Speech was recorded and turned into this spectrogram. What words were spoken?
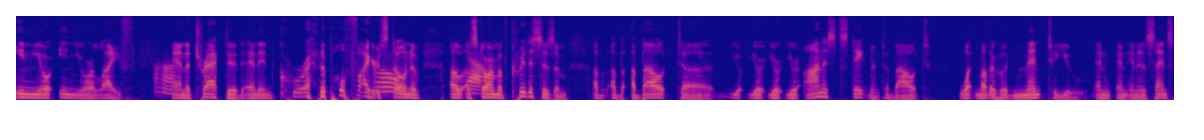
in your in your life, uh-huh. and attracted an incredible firestone oh, of, of yeah. a storm of criticism ab- ab- about uh, your, your your your honest statement about what motherhood meant to you, and and, and in a sense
